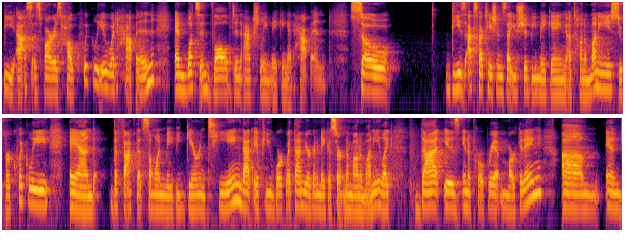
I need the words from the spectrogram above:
BS as far as how quickly it would happen and what's involved in actually making it happen. So, these expectations that you should be making a ton of money super quickly and the fact that someone may be guaranteeing that if you work with them, you're going to make a certain amount of money, like that is inappropriate marketing um, and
